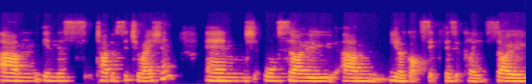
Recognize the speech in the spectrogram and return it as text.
um, in this type of situation and also um, you know got sick physically. So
